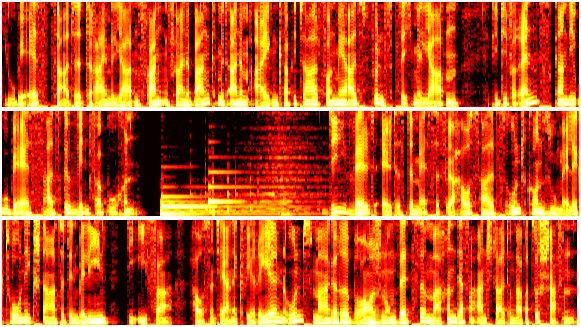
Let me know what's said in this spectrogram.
Die UBS zahlte drei Milliarden Franken für eine Bank mit einem Eigenkapital von mehr als 50 Milliarden. Die Differenz kann die UBS als Gewinn verbuchen. Die weltälteste Messe für Haushalts- und Konsumelektronik startet in Berlin, die IFA. Hausinterne Querelen und magere Branchenumsätze machen der Veranstaltung aber zu schaffen.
